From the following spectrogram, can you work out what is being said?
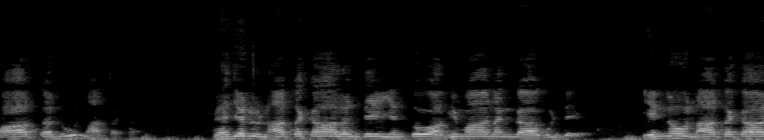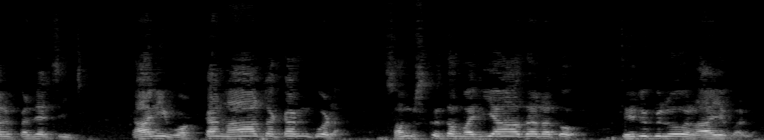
పాటలు నాటకాలు. ప్రజలు నాటకాలంటే ఎంతో అభిమానంగా ఉండేవి. ఎన్నో నాటకాలు ప్రదర్శించి కానీ ఒక్క నాటకం కూడా సంస్కృత మర్యాదలతో తెలుగులో రాయబడు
